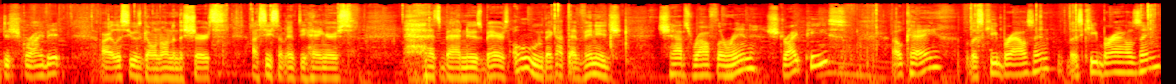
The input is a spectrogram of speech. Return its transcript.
describe it. All right, let's see what's going on in the shirts. I see some empty hangers. That's bad news bears. Oh, they got that vintage Chaps Ralph Lauren stripe piece. Okay, let's keep browsing. Let's keep browsing.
